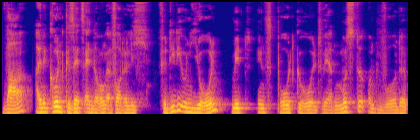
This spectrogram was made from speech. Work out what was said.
war eine Grundgesetzänderung erforderlich, für die die Union mit ins Boot geholt werden musste und wurde.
